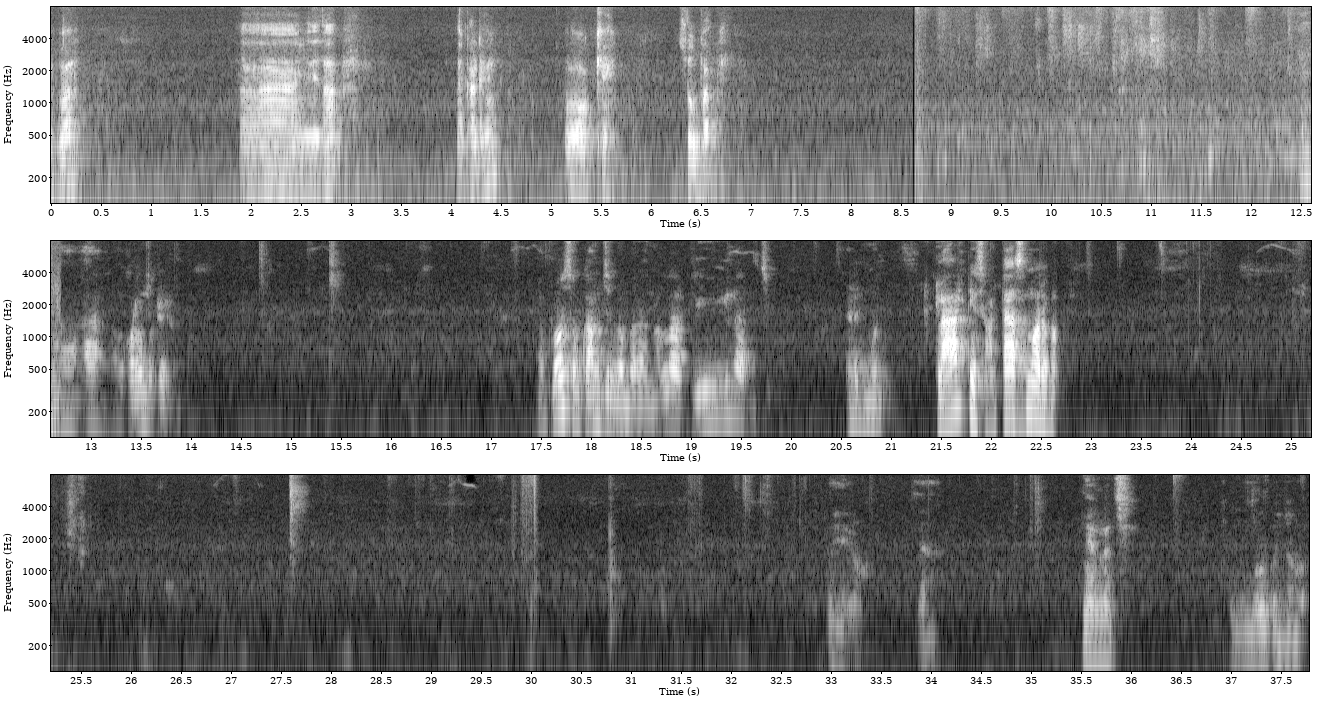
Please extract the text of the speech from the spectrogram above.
இப்போ இதுதான் காட்டுங்க. ஓகே. சூப்பர். ஆ குடல் முட்டை எடுக்கணும் க்ளோஸ் அப் காமிச்சிருப்பேன் பாரு நல்லா க்ளீனாக இருந்துச்சு. எடுக்கும்போது. கிளாரிட்டி அட்டகாசமாக இருக்கும். என்னாச்சு? சொல்லும்போது கொஞ்சம்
